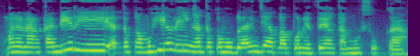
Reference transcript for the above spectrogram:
menenangkan diri atau kamu healing atau kamu belanja apa pun itu yang kamu suka.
